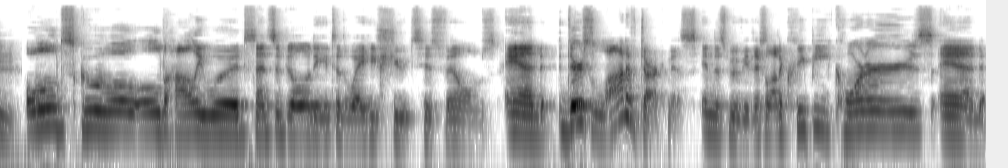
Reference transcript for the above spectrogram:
Mm. old school, old Hollywood sensibility to the way he shoots his films. And there's a lot of darkness in this movie. There's a lot of creepy corners and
